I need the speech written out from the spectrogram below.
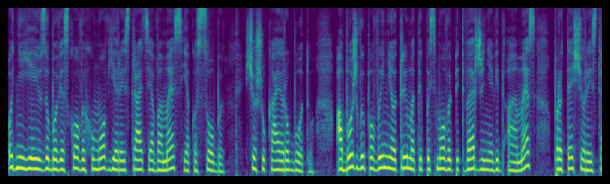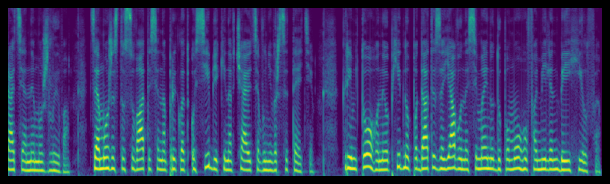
Однією з обов'язкових умов є реєстрація в МС як особи, що шукає роботу, або ж ви повинні отримати письмове підтвердження від АМС про те, що реєстрація неможлива. Це може стосуватися, наприклад, осіб, які навчаються в університеті. Крім того, необхідно подати заяву на сімейну допомогу Фамілієнбейхілфе.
